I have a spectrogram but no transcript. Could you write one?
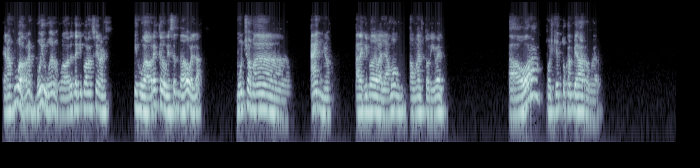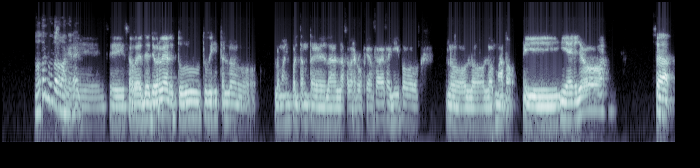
Eran jugadores muy buenos, jugadores de equipo nacional y jugadores que le hubiesen dado, ¿verdad? Mucho más años al equipo de Bayamón a un alto nivel. Ahora, ¿por quién tú cambias a Romero? No todo el mundo lo va a querer. Sí, yo creo que tú, tú dijiste lo, lo más importante, la, la sobreconfianza de ese equipo lo, lo- los mató. Y, y ellos, o sea,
